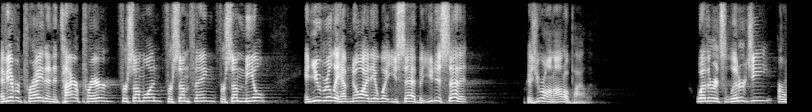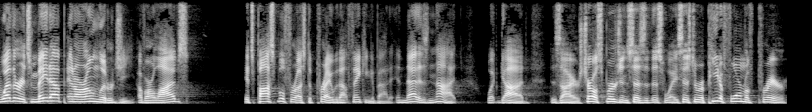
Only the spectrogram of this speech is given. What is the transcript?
Have you ever prayed an entire prayer for someone, for something, for some meal, and you really have no idea what you said, but you just said it because you were on autopilot? Whether it's liturgy or whether it's made up in our own liturgy of our lives, it's possible for us to pray without thinking about it. And that is not what God desires. Charles Spurgeon says it this way He says, To repeat a form of prayer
